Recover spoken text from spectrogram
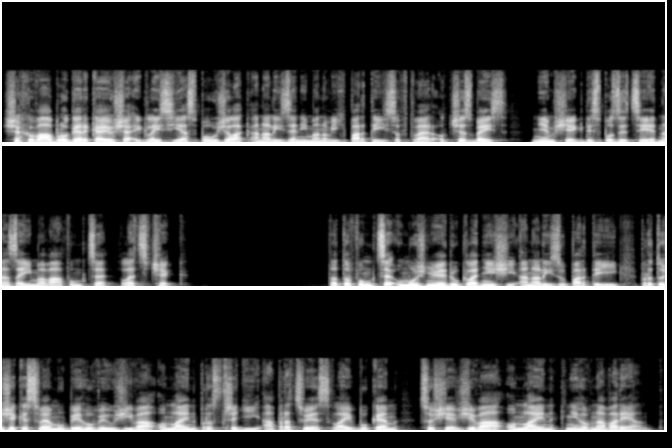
Šachová blogerka Joša Iglesias použila k analýze Nýmanových partií software od Chessbase, v němž je k dispozici jedna zajímavá funkce Let's Check. Tato funkce umožňuje důkladnější analýzu partií, protože ke svému běhu využívá online prostředí a pracuje s livebookem, což je živá online knihovna variant.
